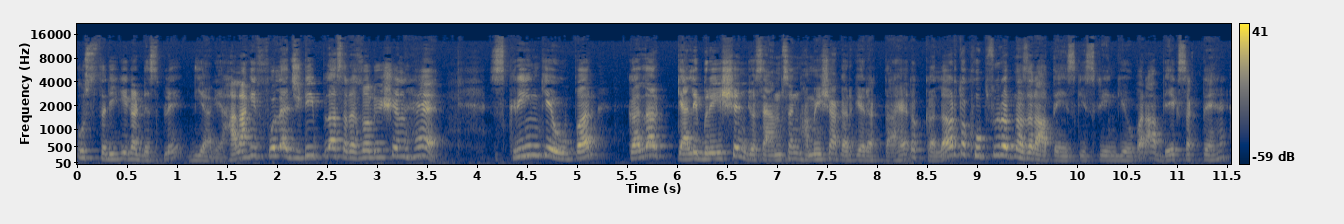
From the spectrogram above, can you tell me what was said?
उस तरीके का डिस्प्ले दिया गया। हालाँकि full H D plus resolution है। स्क्रीन के ऊपर कलर कैलिब्रेशन जो सैमसंग हमेशा करके रखता है तो कलर तो खूबसूरत नज़र आते हैं इसकी स्क्रीन के ऊपर, आप देख सकते हैं।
